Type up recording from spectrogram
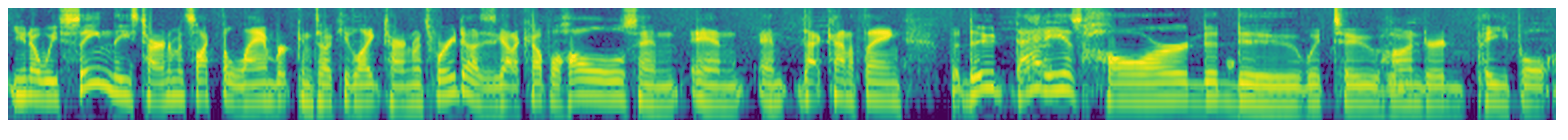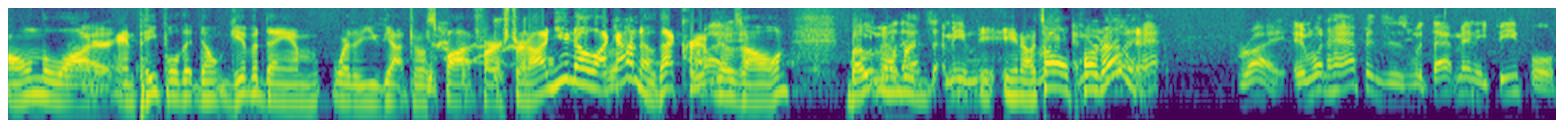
you know, we've seen these tournaments like the Lambert Kentucky Lake tournaments where he does. He's got a couple holes and and and that kind of thing. But dude, that is hard to do with 200 people on the water Right. and people that don't give a damn whether you got to a spot first or not. And you know, like I know that crap Right. goes on. Boat Well, number, I mean, you know, it's all right. I part mean, of it. hap- right. And what happens is with that many people,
